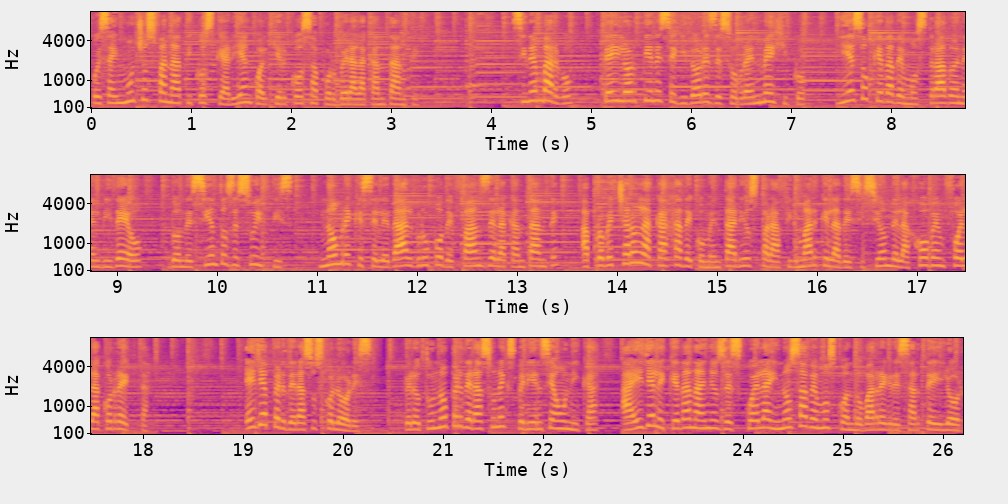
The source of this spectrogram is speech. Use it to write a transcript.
pues hay muchos fanáticos que harían cualquier cosa por ver a la cantante. Sin embargo, Taylor tiene seguidores de sobra en México, y eso queda demostrado en el video, donde cientos de Swifties, nombre que se le da al grupo de fans de la cantante, aprovecharon la caja de comentarios para afirmar que la decisión de la joven fue la correcta. Ella perderá sus colores, pero tú no perderás una experiencia única, a ella le quedan años de escuela y no sabemos cuándo va a regresar Taylor,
